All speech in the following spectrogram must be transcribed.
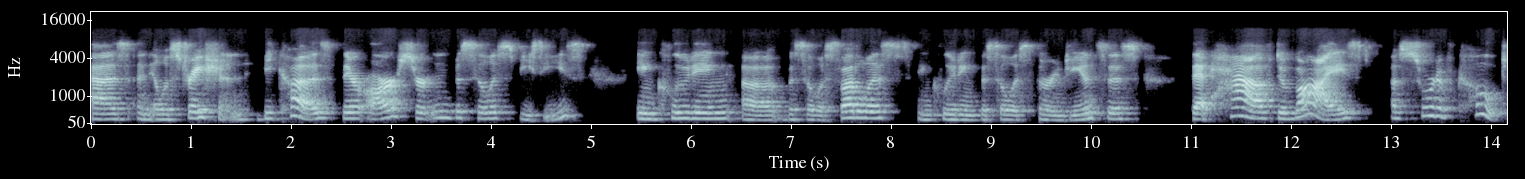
as an illustration because there are certain bacillus species, including uh, Bacillus subtilis, including Bacillus thuringiensis, that have devised a sort of coat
